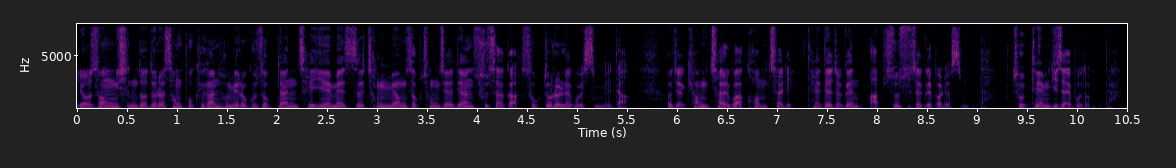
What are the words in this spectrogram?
여성 신도들을 성폭행한 혐의로 구속된 JMS 정명석 총재에 대한 수사가 속도를 내고 있습니다. 어제 경찰과 검찰이 대대적인 압수수색을 벌였습니다. 조태임 기자의 보도입니다.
